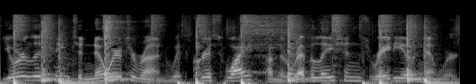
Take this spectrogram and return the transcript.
You're listening to Nowhere to Run with Chris White on the Revelations Radio Network.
